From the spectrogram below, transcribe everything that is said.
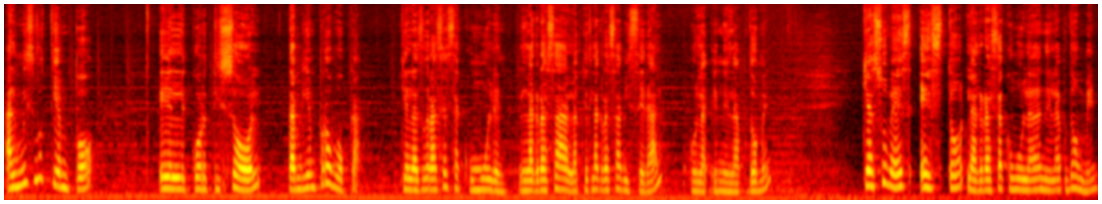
Al mismo tiempo, el cortisol también provoca que las grasas se acumulen en la grasa, la que es la grasa visceral o en el abdomen, que a su vez esto, la grasa acumulada en el abdomen,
